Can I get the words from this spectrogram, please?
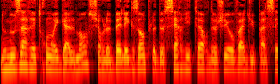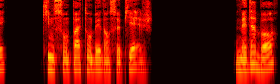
Nous nous arrêterons également sur le bel exemple de serviteurs de Jéhovah du passé qui ne sont pas tombés dans ce piège. Mais d'abord,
